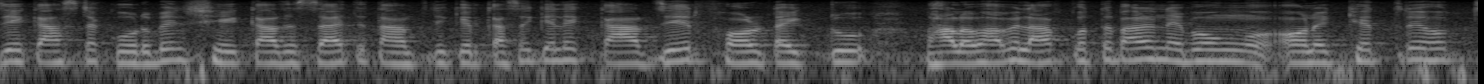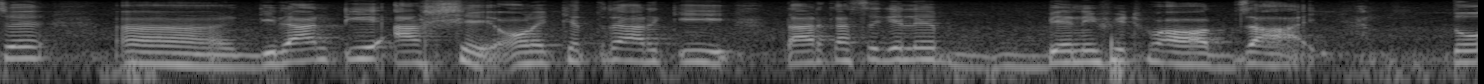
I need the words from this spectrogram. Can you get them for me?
যে কাজটা করবেন, সেই কাজের চাইতে তান্ত্রিকের কাছে গেলে কাজের ফলটা একটু ভালোভাবে লাভ করতে পারেন এবং অনেক ক্ষেত্রে হচ্ছে গ্যারান্টি আসে। অনেক ক্ষেত্রে আর কি তার কাছে গেলে বেনিফিট পাওয়া যায়। তো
